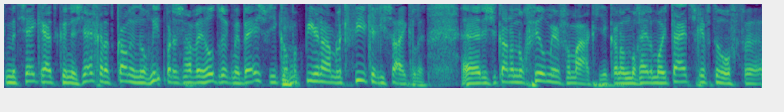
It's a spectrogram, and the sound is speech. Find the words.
met zekerheid kunnen zeggen, dat kan nu nog niet, maar daar zijn we heel druk mee bezig. Je kan -hmm. papier namelijk vier keer recyclen. Dus je kan er nog veel meer van maken. Je kan er nog hele mooie tijdschriften of uh,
